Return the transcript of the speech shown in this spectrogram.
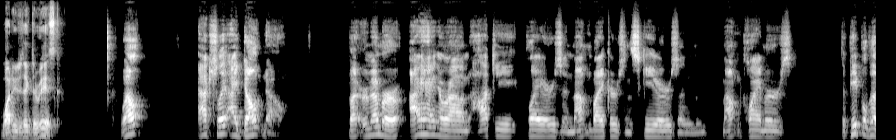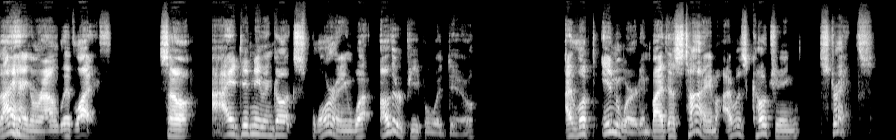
Why did you take the risk? Well, actually, I don't know. But remember, I hang around hockey players and mountain bikers and skiers and mountain climbers. The people that I hang around live life. So I didn't even go exploring what other people would do. I looked inward, and by this time, I was coaching strengths.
